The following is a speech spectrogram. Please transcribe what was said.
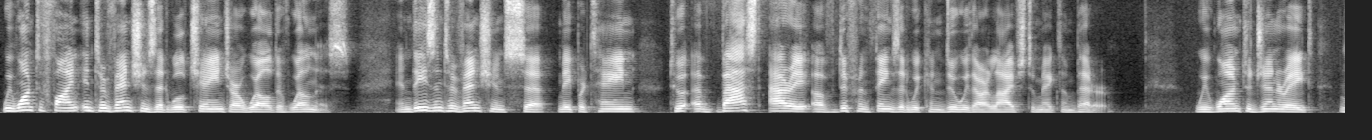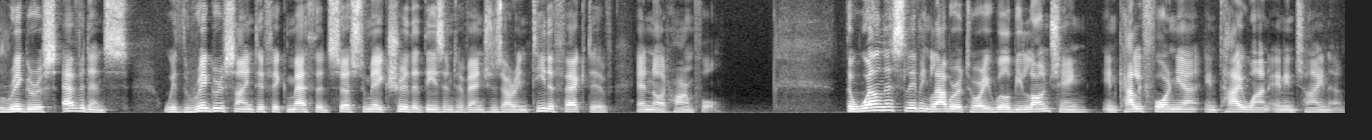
We want to find interventions that will change our world of wellness. And these interventions uh, may pertain to a vast array of different things that we can do with our lives to make them better. We want to generate rigorous evidence with rigorous scientific methods so as to make sure that these interventions are indeed effective and not harmful. The Wellness Living Laboratory will be launching in California, in Taiwan, and in China.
